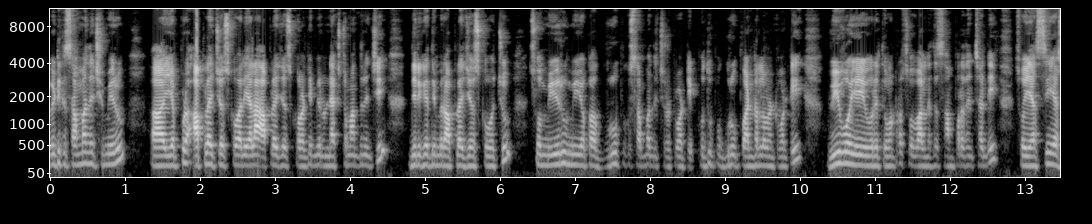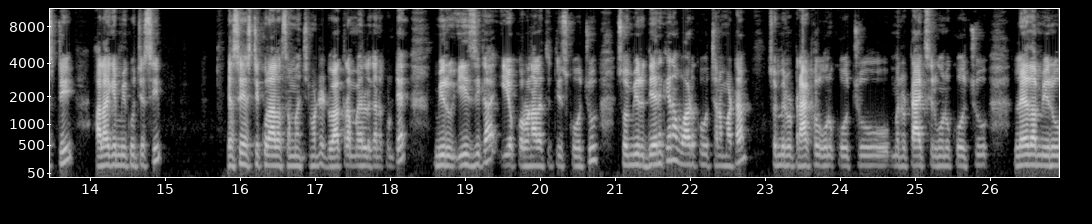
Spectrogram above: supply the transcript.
వీటికి సంబంధించి మీరు ఎప్పుడు అప్లై చేసుకోవాలి ఎలా అప్లై చేసుకోవాలంటే మీరు నెక్స్ట్ మంత్ నుంచి దీనికైతే మీరు అప్లై చేసుకోవచ్చు. సో మీరు మీ యొక్క గ్రూప్కి సంబంధించినటువంటి పొదుపు గ్రూప్ అండర్లో ఉన్నటువంటి వివోఏ ఎవరైతే ఉంటారో సో వాళ్ళని అయితే సంప్రదించండి. సో ఎస్సీ ఎస్టీ అలాగే మీకు వచ్చేసి ఎస్సీ ఎస్టీ కులాలకు సంబంధించినటువంటి డ్వాక్రా మహిళలు కనుకుంటే మీరు ఈజీగా ఈ యొక్క రుణాలు అయితే తీసుకోవచ్చు. సో మీరు దేనికైనా వాడుకోవచ్చు అనమాట సో మీరు ట్రాక్టర్లు కొనుక్కోవచ్చు మీరు ట్యాక్సీలు కొనుక్కోవచ్చు లేదా మీరు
